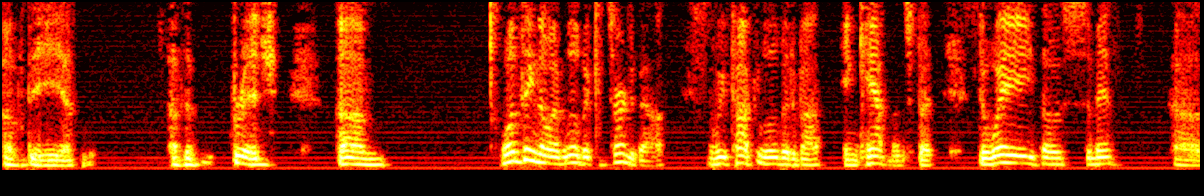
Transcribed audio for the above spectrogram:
of the of the bridge. Um, one thing, though, I'm a little bit concerned about, and we've talked a little bit about encampments, but the way those cement uh,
